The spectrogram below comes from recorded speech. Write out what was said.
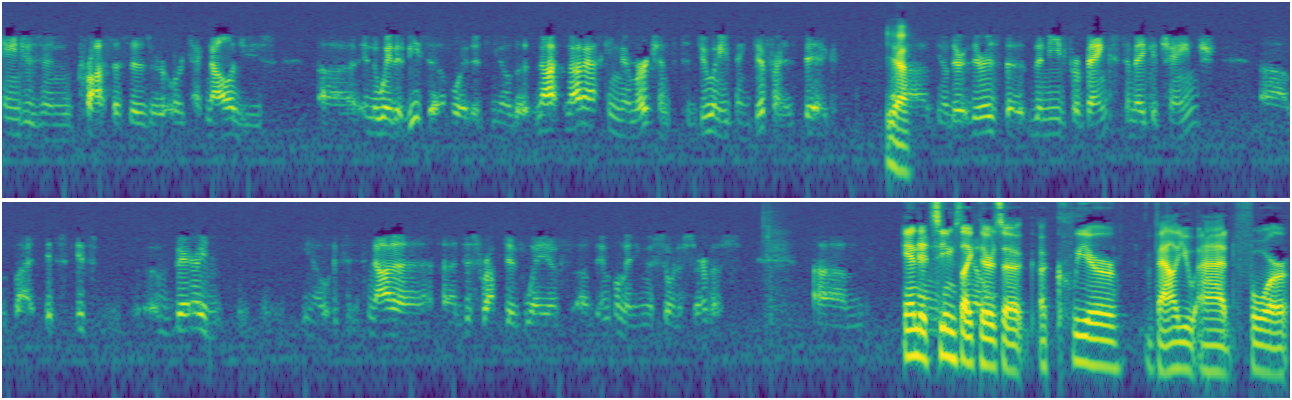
changes in processes or, or technologies uh, in the way that Visa avoided. You know, the, not not asking their merchants to do anything different is big. Yeah. Uh, you know, there there is the, the need for banks to make a change, um, but it's it's very you know it's it's not a, a disruptive way of, of implementing this sort of service. Um, And it seems like know- there's a, a clear value add for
